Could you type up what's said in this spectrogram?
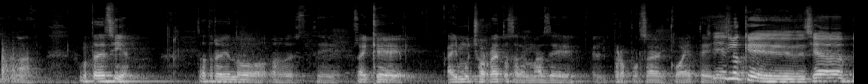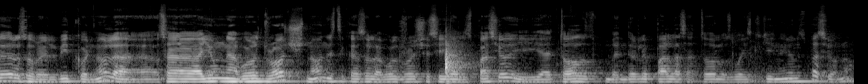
Ah, como te decía, está trayendo, este, pues hay que, hay muchos retos además de el propulsar el cohete. Sí, y es eso. lo que decía Pedro sobre el Bitcoin, ¿no? La, o sea, hay una Gold Rush, ¿no? En este caso la Gold Rush es ir al espacio y a todos venderle palas a todos los güeyes que quieren ir al espacio, ¿no?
